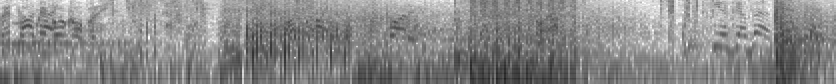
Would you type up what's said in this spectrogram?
We've got company. Spotted. Here's your birthday present.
